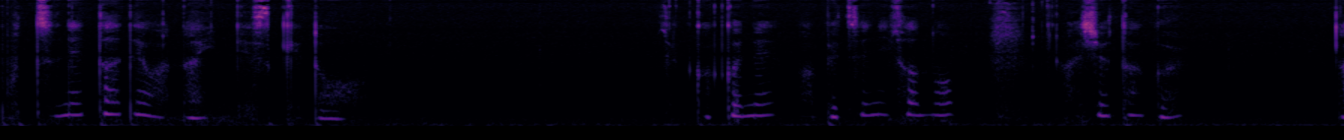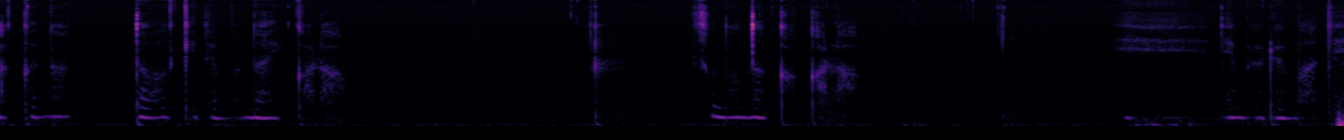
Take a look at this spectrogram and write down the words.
没ネタではないんですけどせっかくね、まあ、別にそのハッシュタグなくなったわけでもないからその中から、えー、眠るまで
